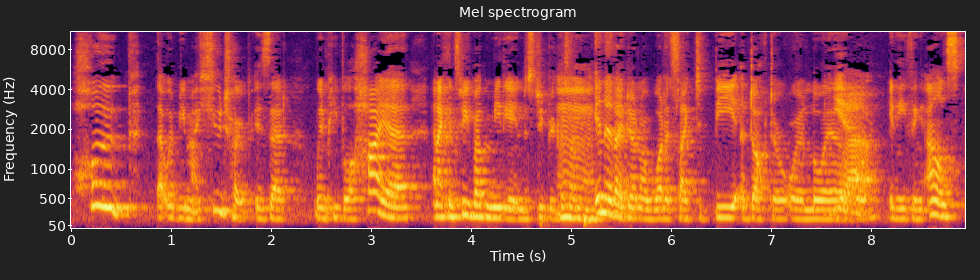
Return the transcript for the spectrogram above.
hope that would be my huge hope is that when people hire, and I can speak about the media industry because mm. I'm in it, I don't know what it's like to be a doctor or a lawyer yeah. or anything else,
